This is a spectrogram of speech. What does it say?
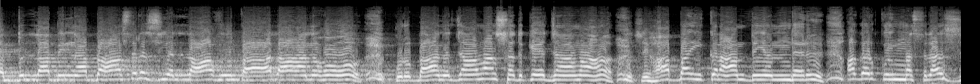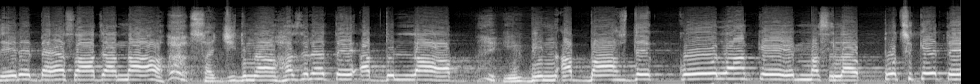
عبداللہ بن عباس رضی اللہ تعالیٰ عنہ قربان جاواں صدقے جاواں صحابہ اکرام دے اندر اگر کوئی مسئلہ زیر بحث آ جانا، سجدنا حضرت عبداللہ بن عباس دے کولا کے مسئلہ پوچھ کے تے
